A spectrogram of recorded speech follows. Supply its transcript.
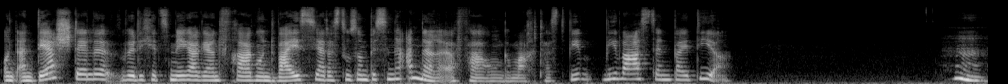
Und an der Stelle würde ich jetzt mega gern fragen und weiß ja, dass du so ein bisschen eine andere Erfahrung gemacht hast. Wie, wie war es denn bei dir? Hm.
